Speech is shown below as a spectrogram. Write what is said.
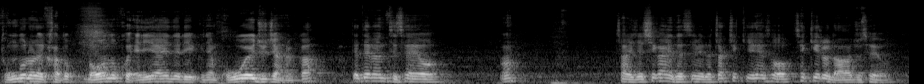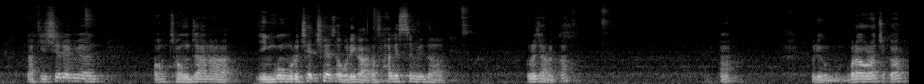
동물원에 가둬 넣어놓고 AI들이 그냥 보호해주지 않을까? 때 되면 드세요 어? 자 이제 시간이 됐습니다. 짝짓기 해서 새끼를 낳아주세요. 낳기 싫으면 어, 정자나 인공으로 채취해서 우리가 알아서 하겠습니다. 그러지 않을까? 어? 그리고 뭐라 그러지까?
